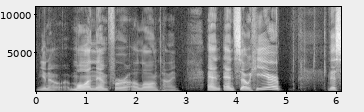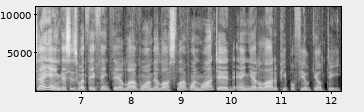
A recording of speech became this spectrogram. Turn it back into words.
you know, mourn them for a long time. And, and so here, they're saying this is what they think their loved one, their lost loved one, wanted, and yet a lot of people feel guilty.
